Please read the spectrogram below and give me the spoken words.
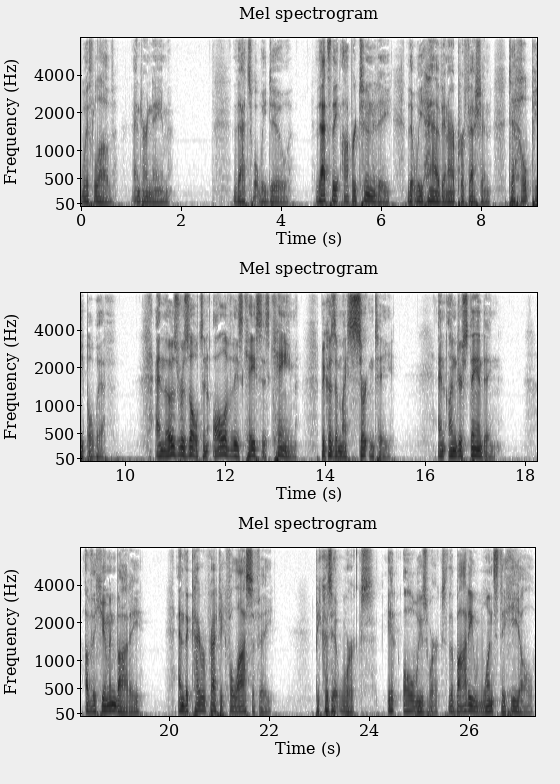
With love and her name. That's what we do. That's the opportunity that we have in our profession to help people with. And those results in all of these cases came because of my certainty and understanding of the human body and the chiropractic philosophy because it works. It always works. The body wants to heal.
